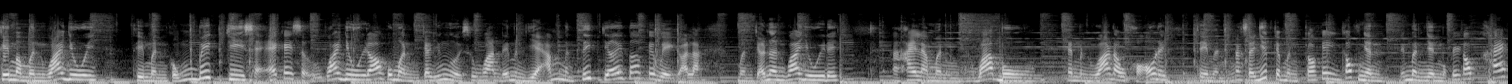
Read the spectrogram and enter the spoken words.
khi mà mình quá vui thì mình cũng biết chia sẻ cái sự quá vui đó của mình cho những người xung quanh để mình giảm mình tiết chế bớt cái việc gọi là mình trở nên quá vui đi. À, hay là mình quá buồn hay mình quá đau khổ đi thì mình nó sẽ giúp cho mình có cái góc nhìn để mình nhìn một cái góc khác.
